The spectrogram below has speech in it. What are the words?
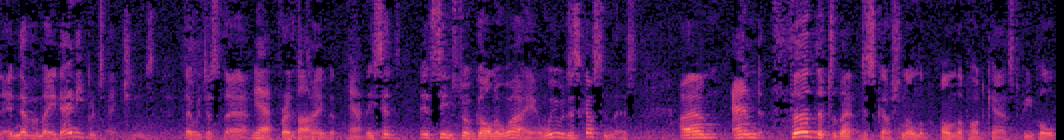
n- never made any pretensions. They were just there Yeah, for entertainment. Yeah. And he said it seems to have gone away, and we were discussing this. Um, and further to that discussion on the on the podcast, people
